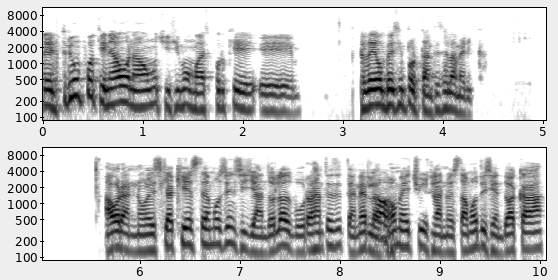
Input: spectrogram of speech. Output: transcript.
el triunfo tiene abonado muchísimo más porque pierde hombres importantes en América. Ahora, no es que aquí estemos ensillando las burras antes de tenerlas, no, Mechu, o sea, no estamos diciendo acá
